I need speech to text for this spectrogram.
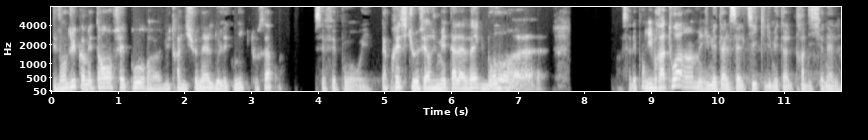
c'est vendu comme étant fait pour euh, du traditionnel, de l'ethnique, tout ça. Quoi. C'est fait pour, oui. Après, si tu veux faire du métal avec, bon, euh, Ça dépend. libre à toi, hein, mais Du métal celtique et du métal traditionnel.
